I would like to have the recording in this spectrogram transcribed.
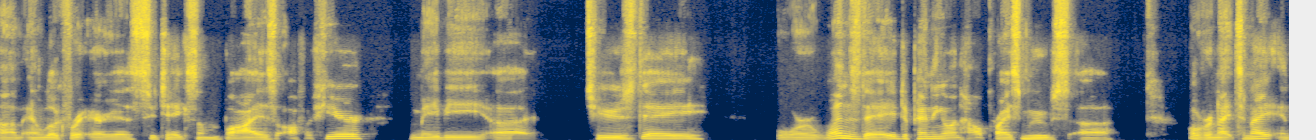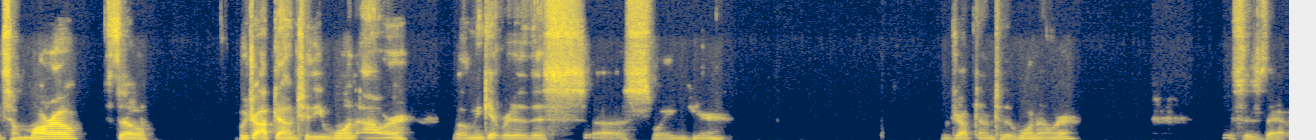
um, and look for areas to take some buys off of here. Maybe uh, Tuesday or Wednesday, depending on how price moves uh, overnight tonight and tomorrow. So we drop down to the one hour. Let me get rid of this uh, swing here. We drop down to the one hour. This is that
